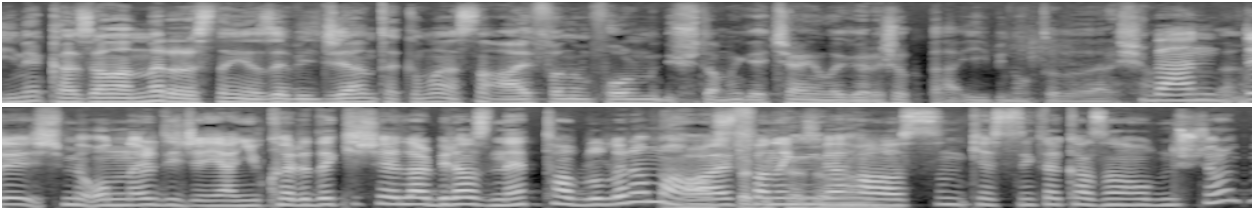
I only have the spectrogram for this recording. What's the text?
Yine kazananlar arasında yazabileceğim takımı aslında Alfa'nın formu düştü ama geçen yıla göre çok daha iyi bir noktadalar şampiyonada. Ben de şimdi onları diyeceğim. Yani yukarıdaki şeyler biraz net tablolar ama Haas Alfa'nın ve. Haas'ın kesinlikle kazanan olduğunu düşünüyorum.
